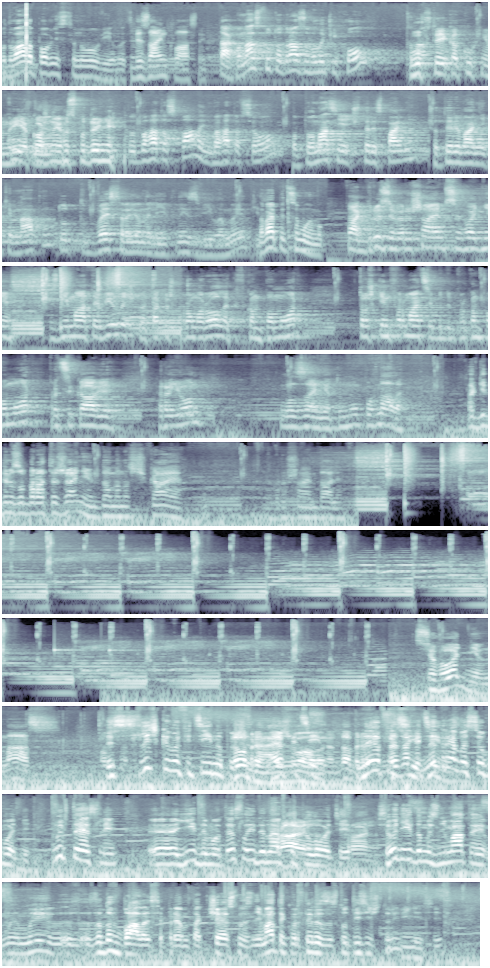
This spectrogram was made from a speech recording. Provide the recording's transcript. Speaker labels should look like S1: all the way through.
S1: побудували повністю нову віллу.
S2: Дизайн класний.
S1: Так, у нас тут одразу великий хол.
S2: Ух ти, яка кухня, мрія
S1: Кухня.
S2: кожної господині.
S1: Тут багато спалень, багато всього. Тобто у нас є чотири спальні, чотири ванні кімнати. Тут весь район елітний з вілами. Давай підсумуємо.
S2: Так, друзі, вирушаємо сьогодні знімати вілочку, а також проморолик в Компомор. Трошки інформації буде про Компомор, про цікавий район Лозення, тому погнали. Так, їдемо забирати Женю, він вдома нас чекає. Вирушаємо далі. Сьогодні в нас.
S1: Ти слишком офіційно
S2: Добре, неофіційно, добре,
S1: Неофіційно, не треба сьогодні. Ми в Теслі е, їдемо, Тесла їде на автопілоті.
S2: правильно.
S1: Сьогодні їдемо знімати. Ми, ми задовбалися, прям так чесно, знімати квартири за 100 тисяч в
